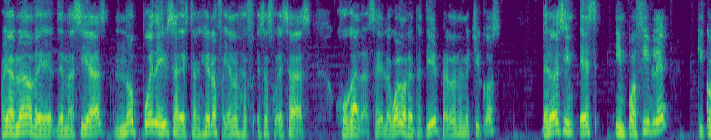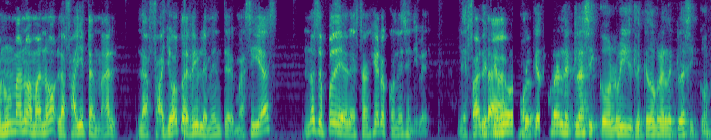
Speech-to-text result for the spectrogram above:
Oye, hablando de, Macías, no puede irse al extranjero fallando esas, esas, jugadas, ¿eh? Lo vuelvo a repetir, perdónenme chicos, pero es, es imposible que con un mano a mano la falle tan mal. La falló terriblemente. Macías no se puede ir al extranjero con ese nivel. Le falta. Le quedó, grande clásico, Luis, le quedó grande clásico.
